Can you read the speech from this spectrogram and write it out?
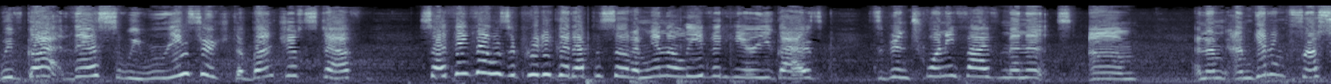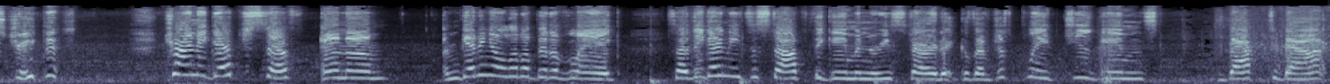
We've got this. We researched a bunch of stuff. So I think that was a pretty good episode. I'm going to leave it here, you guys. It's been 25 minutes, um, and I'm, I'm getting frustrated trying to get stuff, and, um, I'm getting a little bit of lag, so I think I need to stop the game and restart it, because I've just played two games back to back.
